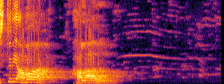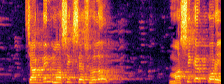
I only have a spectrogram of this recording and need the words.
স্ত্রী আমার হালাল। চার দিন মাসিক শেষ হলো। মাসিকের পরে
